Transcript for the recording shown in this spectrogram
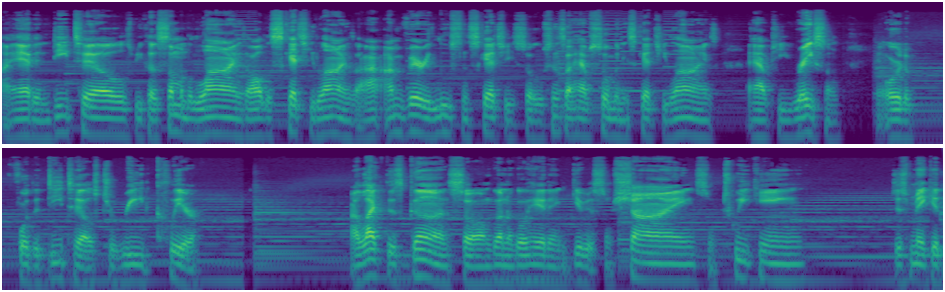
I add in details because some of the lines, all the sketchy lines, I, I'm very loose and sketchy. So since I have so many sketchy lines, I have to erase them in order to, for the details to read clear. I like this gun, so I'm to go ahead and give it some shine, some tweaking, just make it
